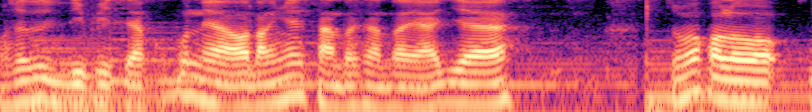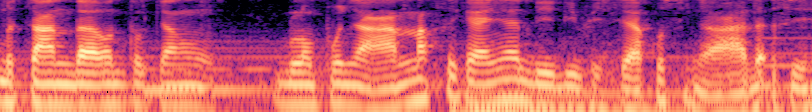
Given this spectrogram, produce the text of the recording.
Maksudnya di divisi aku pun ya orangnya santai-santai aja. Cuma kalau bercanda untuk yang belum punya anak sih kayaknya di divisi aku sih nggak ada sih.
